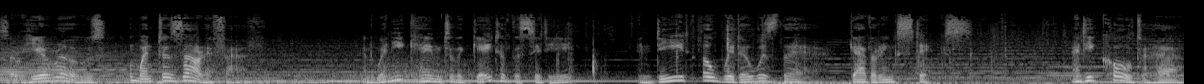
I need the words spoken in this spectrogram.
So he arose and went to Zarephath. And when he came to the gate of the city, indeed a widow was there, gathering sticks. And he called to her,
